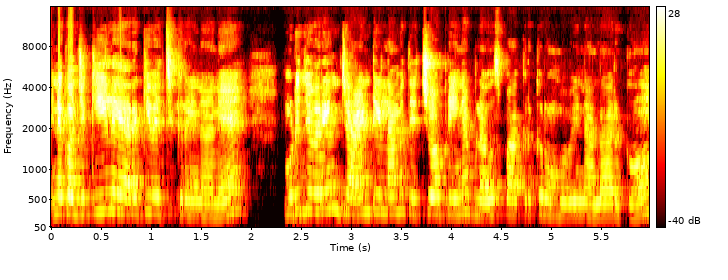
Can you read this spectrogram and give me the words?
இன்னும் கொஞ்சம் கீழே இறக்கி வச்சுக்கிறேன் நான். முடிஞ்ச வரையும் ஜாயிண்ட் இல்லாமல் தைச்சோம் அப்படின்னா ப்ளவுஸ் பார்க்குறக்கு ரொம்பவே நல்லா இருக்கும்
